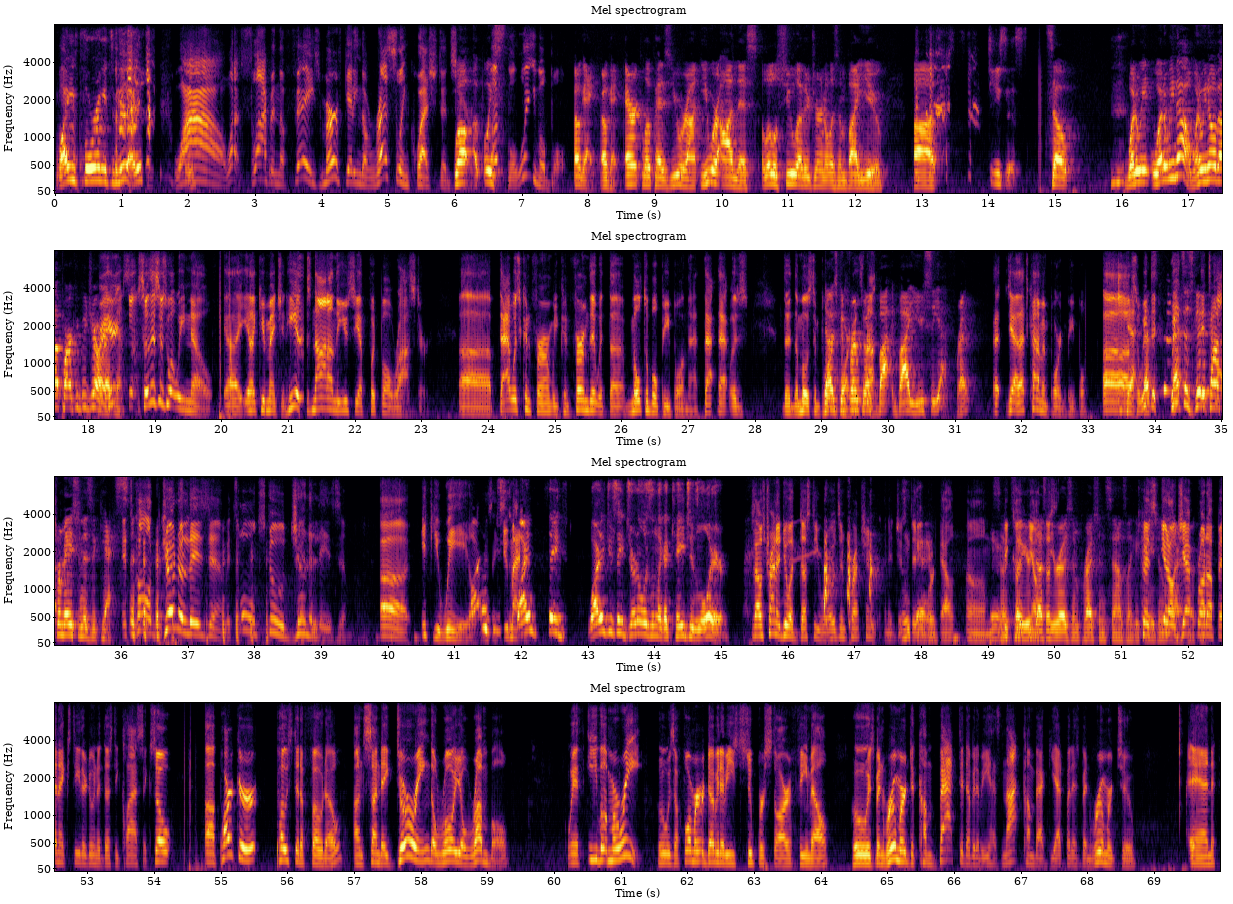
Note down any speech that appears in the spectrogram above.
Why are you forwarding it to me? I didn't. Wow, what a slap in the face. Murph getting the wrestling questions. Well, here. uh, we unbelievable. Okay, okay. Eric Lopez, you were on. You were on this. A little shoe leather journalism by you. Uh, Jesus. so, what do we? What do we know? What do we know about Parker Boudreaux All right, right, here- now? so, so this is what we know. Uh, like you mentioned, he is not on the UCF football roster. Uh, that was confirmed. We confirmed it with the multiple people on that. That that was the, the most important. That important. was confirmed part. to us by, by UCF, right? Uh, yeah, that's kind of important, people. Uh, yeah, so we that's, did, we- that's as good a it's called- confirmation as it gets. It's called journalism. It's old school journalism, uh, if you will. Why did, you, why did you say? Why did you say journalism like a Cajun lawyer? Because I was trying to do a Dusty Rhodes impression and it just Okay. didn't work out. Um, so, because so your you know, Dusty Dusty- Rhodes impression sounds like a because you know lawyer. Jeff Okay. brought up NXT. They're doing a Dusty Classic. So uh, Parker posted a photo on Sunday during the Royal Rumble with Eva Marie, who is a former WWE superstar, female, who has been rumored to come back to WWE. Has not come back yet, but has been rumored to. And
